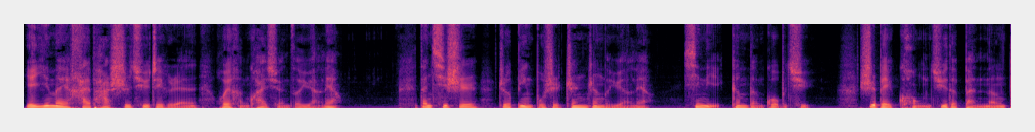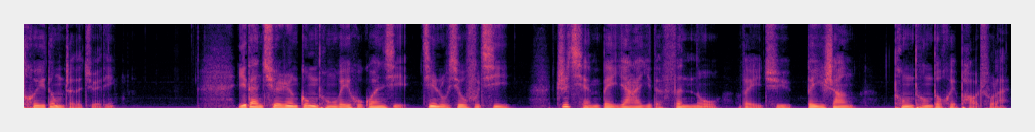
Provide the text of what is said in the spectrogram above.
也因为害怕失去这个人，会很快选择原谅。但其实这并不是真正的原谅，心里根本过不去。是被恐惧的本能推动着的决定。一旦确认共同维护关系，进入修复期，之前被压抑的愤怒、委屈、悲伤，通通都会跑出来，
